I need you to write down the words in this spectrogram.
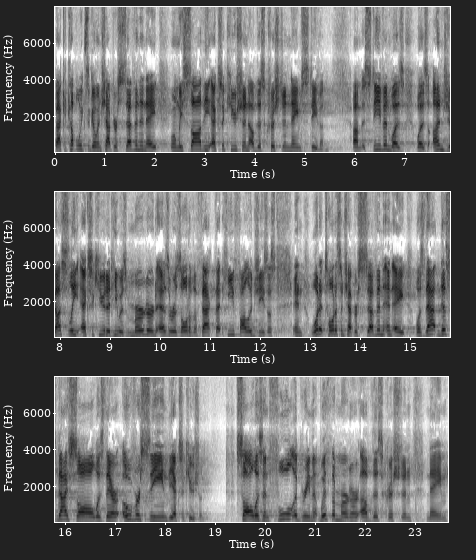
back a couple weeks ago in chapter 7 and 8 when we saw the execution of this Christian named Stephen. Um, Stephen was, was unjustly executed. He was murdered as a result of the fact that he followed Jesus. And what it told us in chapter 7 and 8 was that this guy, Saul, was there overseeing the execution. Saul was in full agreement with the murder of this Christian named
